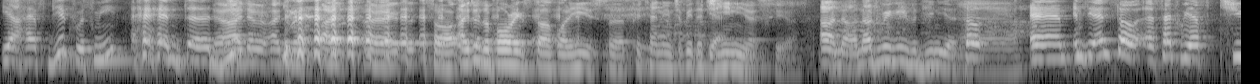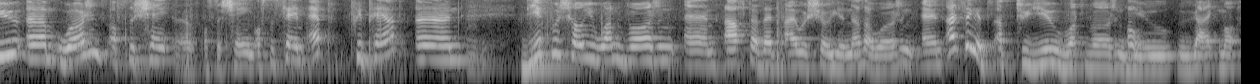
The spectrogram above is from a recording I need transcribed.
yeah have Dirk with me, and uh, yeah, I do. I do. I, uh, so I do the boring stuff while he's uh, pretending to be the yeah. genius here. Oh no, not really the genius. So. Um, in the end, so I said we have two um, versions of the shame uh, of the shame of the same app prepared, and mm -hmm. Dirk will show you one version, and after that, I will show you another version. And I think it's up to you what version oh. you like more.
